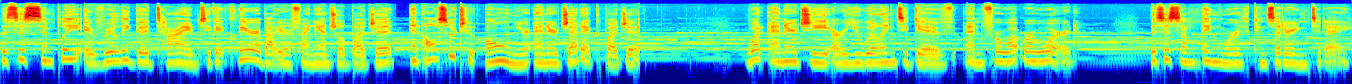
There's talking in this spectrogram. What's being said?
this is simply a really good time to get clear about your financial budget and also to own your energetic budget. What energy are you willing to give and for what reward? This is something worth considering today.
